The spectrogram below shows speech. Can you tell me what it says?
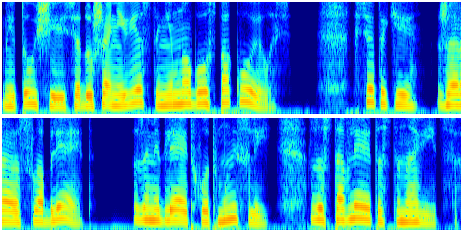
Метущаяся душа невесты немного успокоилась. все таки жара расслабляет, замедляет ход мыслей, заставляет остановиться.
